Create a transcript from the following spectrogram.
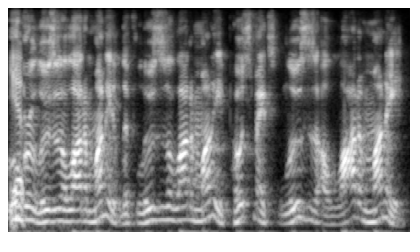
Yep. Uber loses a lot of money, Lyft loses a lot of money, Postmates loses a lot of money.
